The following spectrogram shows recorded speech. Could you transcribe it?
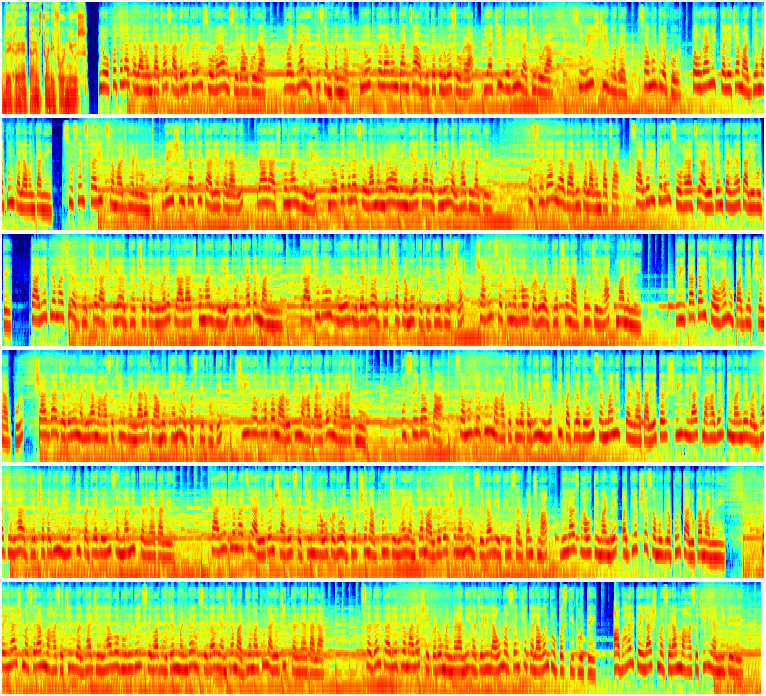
देख रहे हैं टाइम्स 24 न्यूज लोककला कलावंताचा सादरीकरण सोहळा उसेगाव कोरा वर्धा येथे संपन्न. लोक कलावंतांचा अभूतपूर्व सोहळा याची देही याची डोळा. सुरेशजी भगत समुद्रपूर. पौराणिक कलेच्या माध्यमातून कलावंतांनी सुसंस्कारित समाज घडवून देशहिताचे कार्य करावे प्रा. राजकुमार घुले लोककला सेवा मंडळ ऑल इंडियाच्या वतीने वर्धा जिल्ह्यातील उसेगाव या गावी कलावंताचा सादरीकरण सोहळ्याचे आयोजन करण्यात आले होते. कार्यक्रमाचे अध्यक्ष राष्ट्रीय अध्यक्ष कविवर प्रा राजकुमार घुले उद्घाटन माननीय राजूभाऊ भोयर विदर्भ अध्यक्ष प्रमुख अतिथी अध्यक्ष शाहीर सचिनभाऊ कडू अध्यक्ष नागपूर जिल्हा माननीय रीताताई चौहान उपाध्यक्ष नागपूर शारदा जगणे महिला महासचिव भंडारा प्रामुख्याने उपस्थित होते. श्री ह भ प मारुती महाकाळकर महाराज मू. पुसेगाव समुद्रपूर महासचिवपदी नियुक्ती पत्र देऊन सन्मानित करण्यात आले तर श्री विलास महादेव तिमांडे वर्धा जिल्हा अध्यक्षपदी नियुक्ती पत्र देऊन सन्मानित करण्यात आले. कार्यक्रमाचे आयोजन शाहीर सचिन भाऊ कडू अध्यक्ष नागपूर जिल्हा यांच्या मार्गदर्शनाने उसेगाव येथील सरपंच मा. विलास भाऊ तिमांडे अध्यक्ष समुद्रपूर तालुका माननी. कैलाश मसराम महासचिव वर्धा जिल्हा व गुरुदेव सेवा भजन मंडळ उसेगाव यांच्या माध्यमातून आयोजित करण्यात आला. सदर कार्यक्रमाला शेकडो मंडळांनी हजेरी लावून असंख्य कलावंत उपस्थित होते. आभार कैलाश मसराम महासचिव यांनी केले.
